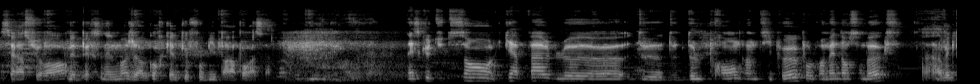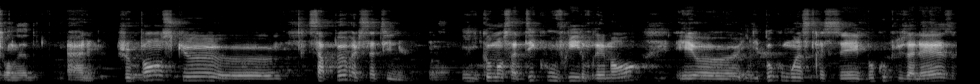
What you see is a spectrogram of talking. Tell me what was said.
C'est rassurant, mais personnellement, j'ai encore quelques phobies par rapport à ça. Est-ce que tu te sens capable euh, de, de- de le prendre un petit peu pour le remettre dans son box? Avec ton aide. Allez. Je pense que euh, sa peur, elle s'atténue. Il commence à découvrir vraiment et euh, il est beaucoup moins stressé, beaucoup plus à l'aise.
